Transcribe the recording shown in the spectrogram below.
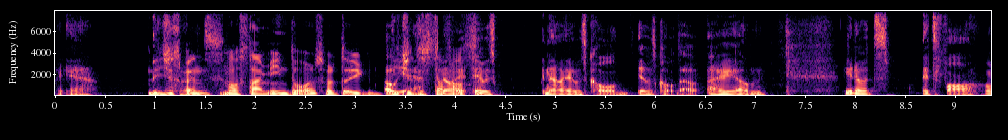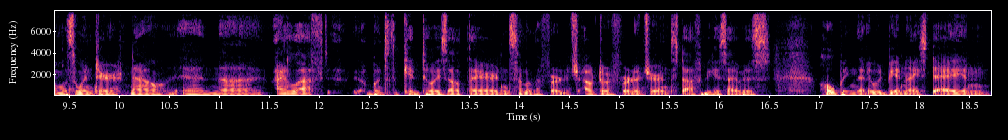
But yeah, did you spend most time indoors or do you, Oh did you yeah, do stuff no, it, it was no, it was cold. It was cold out. I um, you know, it's it's fall, almost winter now, and uh, I left a bunch of the kid toys out there and some of the furniture, outdoor furniture and stuff, because I was hoping that it would be a nice day and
